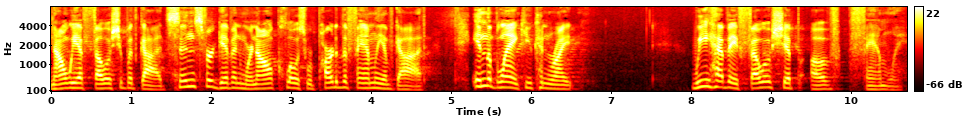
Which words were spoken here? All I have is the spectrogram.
Now we have fellowship with God. Sins forgiven. We're now close. We're part of the family of God. In the blank, you can write, We have a fellowship of family.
